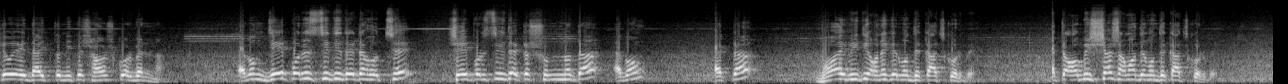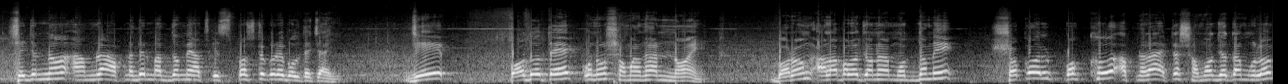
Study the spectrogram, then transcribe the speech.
কেউ এই দায়িত্ব নিতে সাহস করবেন না। এবং যে পরিস্থিতিতে এটা হচ্ছে, সেই পরিস্থিতিতে একটা শূন্যতা এবং একটা ভয় ভীতি অনেকের মধ্যে কাজ করবে। একটা অবিশ্বাস আমাদের মধ্যে কাজ করবে। সেই জন্য আমরা আপনাদের মাধ্যমে আজকে স্পষ্ট করে বলতে চাই যে, পদত্যাগ কোনো সমাধান নয়। বরং আলাপ আলোচনার মাধ্যমে সকল পক্ষ আপনারা একটা সমঝোতামূলক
